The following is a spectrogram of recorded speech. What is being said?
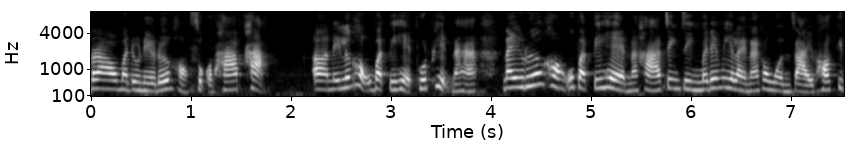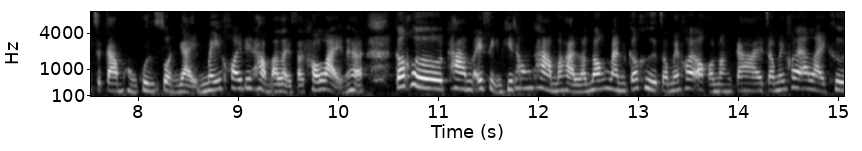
เรามาดูในเรื่องของสุขภาพค่ะ ในเรื่องของอุบัติเหตุพูดผิดนะคะ ในเรื่องของอุบัติเหตุนะคะ จริง ๆ ไม่ได้มีอะไรน่ากังวลใจ เพราะกิจกรรมของคุณส่วนใหญ่ไม่ค่อยได้ทำอะไรสักเท่าไหร่นะคะ ก็คือทำไอสิ่งที่ต้องทำอะค่ะ แล้วนอกนั้นก็คือจะไม่ค่อยออกกำลังกาย จะไม่ค่อยอะไร คือ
